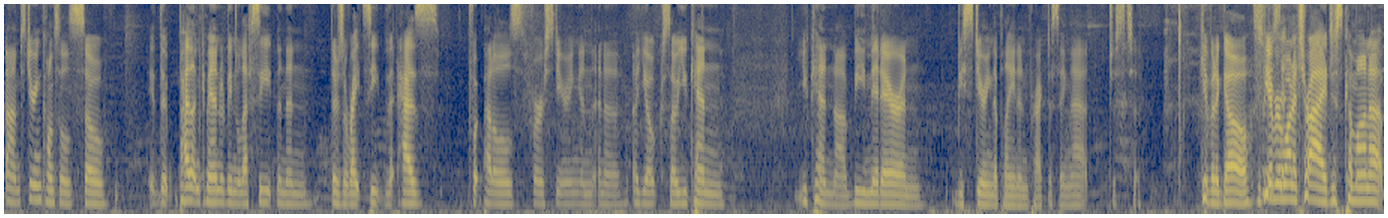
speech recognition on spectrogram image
um, steering consoles. So the pilot in command would be in the left seat, and then there's a right seat that has foot pedals for steering and, and a, a yoke. So you can you can uh, be midair and be steering the plane and practicing that just to give it a go. if you you ever want to try, just come on up.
